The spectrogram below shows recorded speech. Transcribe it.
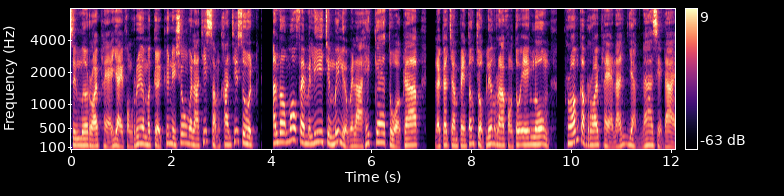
ซึ่งเมื่อรอยแผลใหญ่ของเรื่องมาเกิดขึ้นในช่วงเวลาที่สำคัญที่สุด A Normal Family จึงไม่เหลือเวลาให้แก้ตัวครับ แล้วก็จำเป็นต้องจบเรื่องราวของตัวเองลง พร้อมกับรอยแผลนั้นอย่างน่าเสียดาย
